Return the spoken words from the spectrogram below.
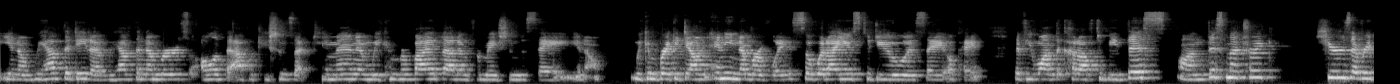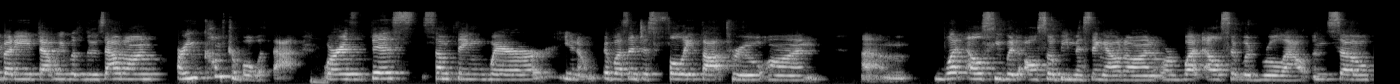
you know we have the data we have the numbers all of the applications that came in and we can provide that information to say you know we can break it down any number of ways. So what I used to do is say, okay, if you want the cutoff to be this on this metric, here's everybody that we would lose out on. Are you comfortable with that? Mm-hmm. Or is this something where, you know, it wasn't just fully thought through on um, what else you would also be missing out on or what else it would rule out. And so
